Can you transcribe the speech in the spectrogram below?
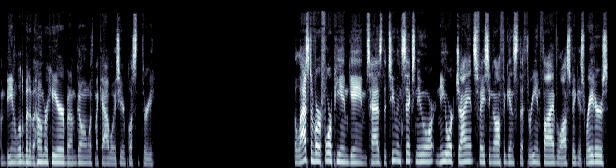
I'm being a little bit of a homer here, but I'm going with my Cowboys here plus the three. The last of our 4 p.m. games has the two and six New York, New York Giants facing off against the three and five Las Vegas Raiders.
